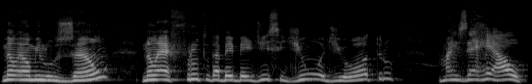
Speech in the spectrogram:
não é uma ilusão, não é fruto da bebedice de um ou de outro, mas é real.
